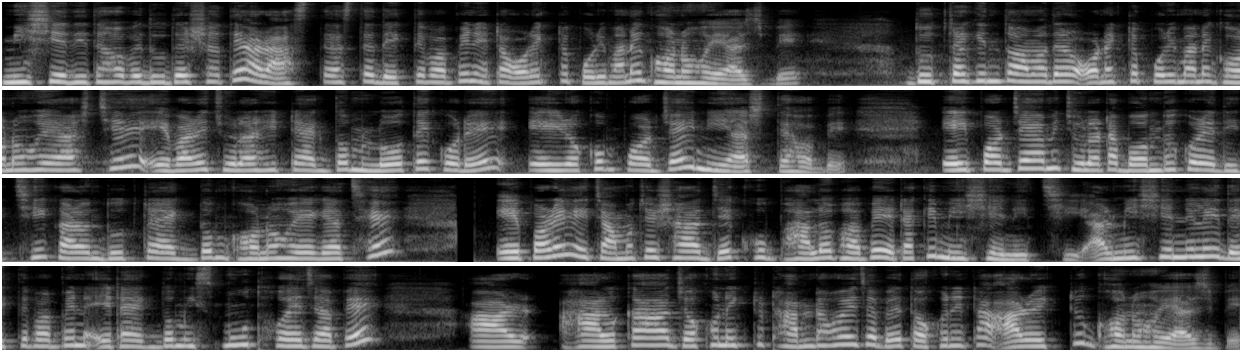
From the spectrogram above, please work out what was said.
মিশিয়ে দিতে হবে দুধের সাথে, আর আস্তে আস্তে দেখতে পাবেন এটা অনেকটা পরিমাণে ঘন হয়ে আসবে। দুধটা কিন্তু আমাদের অনেকটা পরিমাণে ঘন হয়ে আসছে। এবারে চুলার হিটটা একদম লোতে করে এই রকম পর্যায়ে নিয়ে আসতে হবে। এই পর্যায়ে আমি চুলাটা বন্ধ করে দিচ্ছি, কারণ দুধটা একদম ঘন হয়ে গেছে। এরপরে এই চামচের সাহায্যে খুব ভালোভাবে এটাকে মিশিয়ে নিচ্ছি। আর মিশিয়ে নিলেই দেখতে পাবেন এটা একদম স্মুথ হয়ে যাবে। আর হালকা যখন একটু ঠান্ডা হয়ে যাবে, তখন এটা আরও একটু ঘন হয়ে আসবে।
